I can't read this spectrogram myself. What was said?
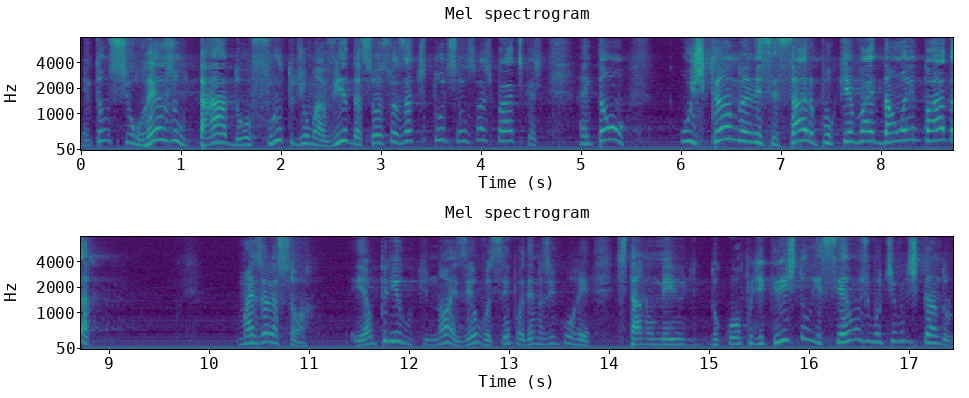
Então, se o resultado, o fruto de uma vida são as suas atitudes, são as suas práticas. Então, o escândalo é necessário porque vai dar uma limpada. Mas olha só, é o perigo que nós, eu, você, podemos incorrer. Estar no meio do corpo de Cristo e sermos motivo de escândalo.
